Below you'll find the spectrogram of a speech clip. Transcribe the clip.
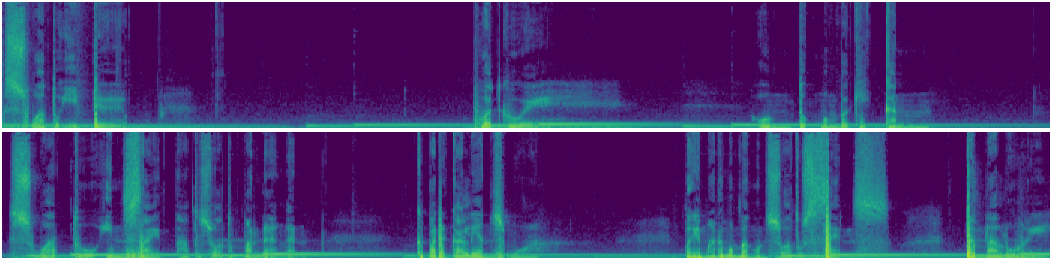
suatu ide buat gue untuk membagikan suatu insight atau suatu pandangan kepada kalian semua. Bagaimana membangun suatu sense dan naluri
